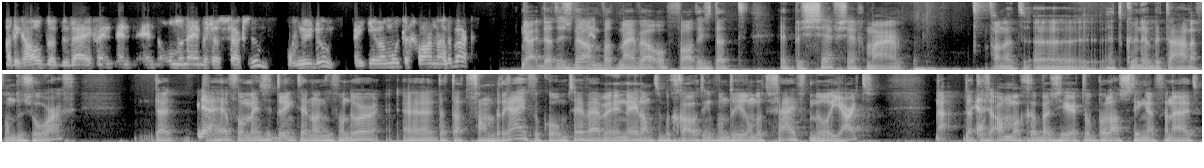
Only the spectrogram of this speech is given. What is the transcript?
wat ik hoop dat bedrijven en, en, en ondernemers dat straks doen. Of nu doen. Weet je, we moeten gewoon naar de bak. ja, dat is wel wat mij wel opvalt, is dat het besef, zeg maar, van het, eh, het kunnen betalen van de zorg. Ja. Heel veel mensen dringt er nog niet van door eh, dat dat van bedrijven komt. Hè. We hebben in Nederland een begroting van 305 miljard. Nou, dat Ja. is allemaal gebaseerd op belastingen vanuit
